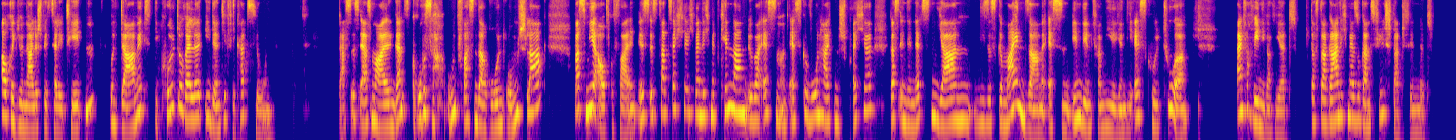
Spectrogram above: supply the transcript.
auch regionale Spezialitäten und damit die kulturelle Identifikation. Das ist erstmal ein ganz großer, umfassender Rundumschlag. Was mir aufgefallen ist, ist tatsächlich, wenn ich mit Kindern über Essen und Essgewohnheiten spreche, dass in den letzten Jahren dieses gemeinsame Essen in den Familien, die Esskultur, einfach weniger wird, dass da gar nicht mehr so ganz viel stattfindet.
